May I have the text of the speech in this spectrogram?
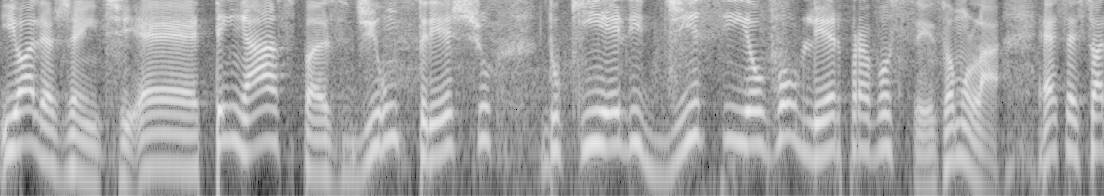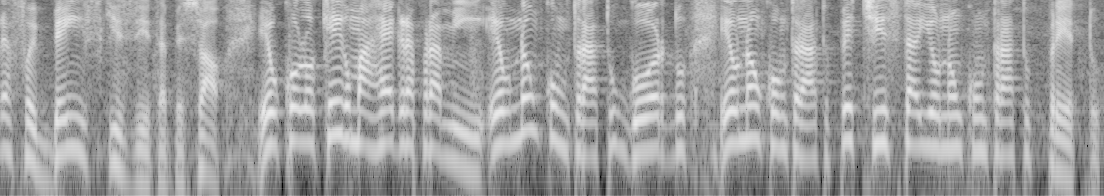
E olha, gente, é, tem aspas de um trecho do que ele disse e eu vou ler para vocês. Vamos lá. Essa história foi bem esquisita, pessoal. Eu coloquei uma regra para mim: eu não contrato gordo, eu não contrato petista e eu não contrato preto.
